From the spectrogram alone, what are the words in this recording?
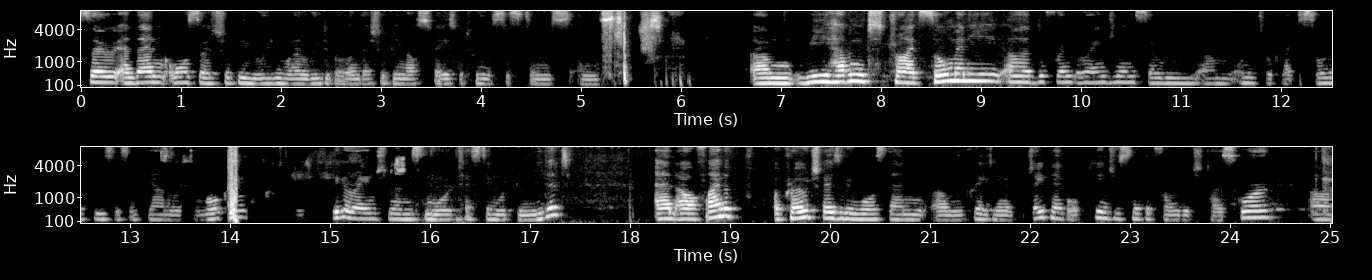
so, and then also it should be really well readable and there should be enough space between the systems. And um, we haven't tried so many uh, different arrangements. So we um, only took like solo pieces and piano with the vocal. Big arrangements, more testing would be needed. And our final approach basically was then um, creating a JPEG or PNG snippet from a digitized score. Uh,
